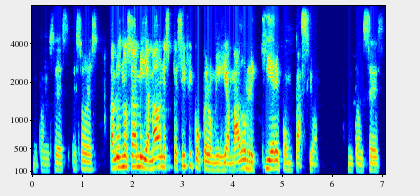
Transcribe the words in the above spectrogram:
Entonces, eso es, tal vez no sea mi llamado en específico, pero mi llamado requiere compasión. Entonces,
